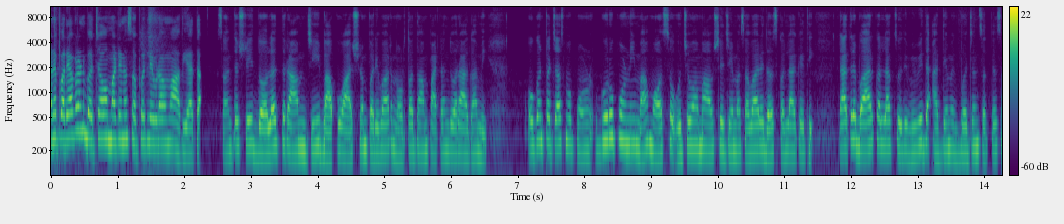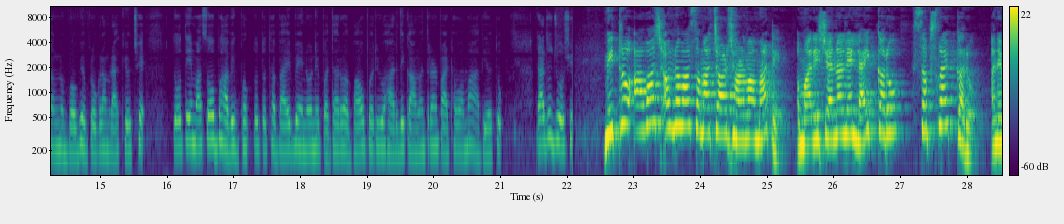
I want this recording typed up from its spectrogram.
અને પર્યાવરણ બચાવવા માટેના શપથ લેવડાવવામાં આવ્યા હતા. સંત શ્રી દોલતરામજી બાપુ આશ્રમ પરિવાર નોરતાધામ પાટણ દ્વારા આગામી ઓગણપચાસમો ગુરુ પૂર્ણિમા મહોત્સવ ઉજવવામાં આવશે જેમાં સવારે દસ કલાકેથી રાત્રે બાર કલાક સુધી વિવિધ આધ્યાત્મિક ભજન સત્યસંગનો ભવ્ય પ્રોગ્રામ રાખ્યો છે. તો તેમાં સૌ ભાવિક ભક્તો તથા ભાઈ બહેનોને પધારવા ભાવભર્યું હાર્દિક આમંત્રણ પાઠવવામાં આવ્યું હતું. રાજુ જોશી મિત્રો આવા જ અવનવા સમાચાર જાણવા માટે અમારી ચેનલને લાઇક કરો સબસ્ક્રાઇબ કરો અને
